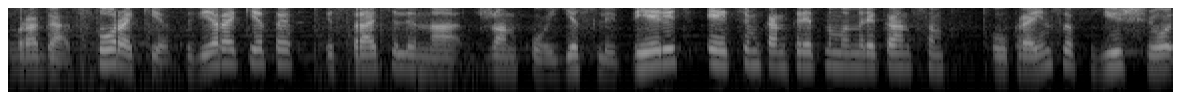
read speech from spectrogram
врага. 100 ракет, две ракеты истратили на Джанкой. Если верить этим конкретным американцам, у украинцев еще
